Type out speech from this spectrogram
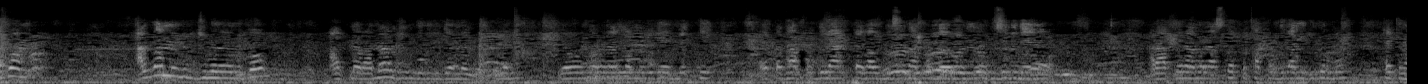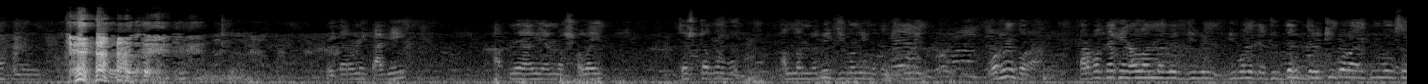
এখন আল্লাহ নবীর জীবনের মতো আপনার আমার জিন্দগি যেমন আল্লাহ নবীকে থাপ্পড় দিলে একটা গাল দিচ্ছে থাপ্পড় অন্য কিছু দেয় আর আপনার আমার আজকে একটা থাপ্পড় দিলে আমি কি করব একটা থাপ্পড় দেবো এই কারণে কাজেই আপনি আমি আমরা সবাই চেষ্টা করব আল্লাহ নবীর জীবনের মতো জীবনী গঠন করা তারপর দেখেন আল্লাহ নবীর জীবন জীবনে যে যুদ্ধের ভিতরে কি করা কি বলছে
